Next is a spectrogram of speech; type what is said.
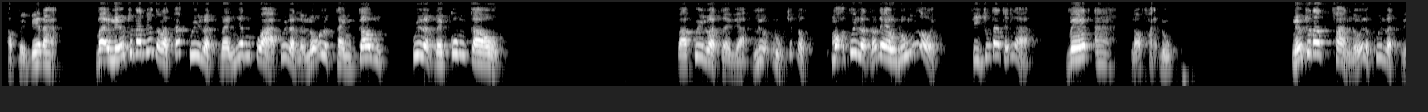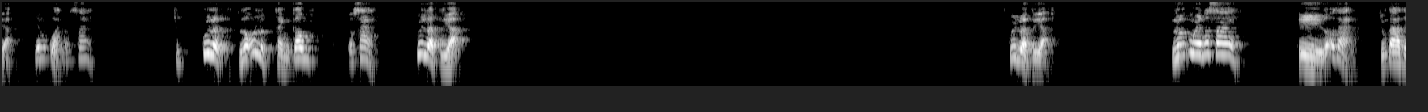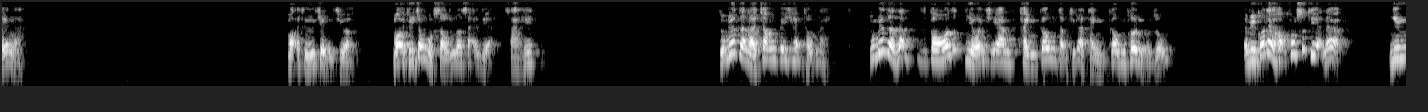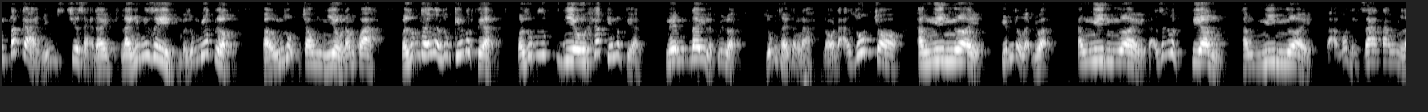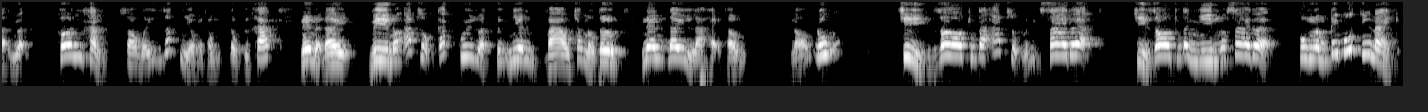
học về viết ạ? Vậy nếu chúng ta biết rằng là các quy luật về nhân quả, quy luật là nỗ lực thành công, quy luật về cung cầu, và quy luật là gì ạ? Lượng đủ chất đủ mọi quy luật nó đều đúng rồi, thì chúng ta thấy là VSA nó phải đúng. Nếu chúng ta phản đối là quy luật gì ạ? Nhân quả nó sai quy luật lỗ lực thành công, nó sai. Quy luật gì ạ? Quy luật gì ạ? Lưỡng nguyên nó sai, thì rõ ràng chúng ta thấy là mọi thứ trên thị trường, mọi thứ trong cuộc sống nó sẽ gì ạ? Sai hết. Dũng biết rằng là trong cái hệ thống này Dũng biết là rất, có rất nhiều anh chị em thành công thậm chí là thành công hơn của Dũng. Tại vì có thể họ không xuất hiện đấy ạ. Nhưng tất cả những chia sẻ đây là những cái gì mà Dũng biết được và ứng dụng trong nhiều năm qua. Và Dũng thấy rằng Dũng kiếm được tiền và Dũng giúp nhiều khác kiếm được tiền. Nên đây là quy luật. Dũng thấy rằng là nó đã giúp cho hàng nghìn người kiếm được lợi nhuận. Hàng nghìn người đã giữ được tiền. Hàng nghìn người đã có thể gia tăng lợi nhuận hơn hẳn so với rất nhiều hệ thống đầu tư khác. Nên ở đây vì nó áp dụng các quy luật tự nhiên vào trong đầu tư nên đây là hệ thống nó đúng. Chỉ do chúng ta áp dụng nó bị sai thôi ạ. Chỉ do chúng ta nhìn nó sai thôi ạ. Cùng là một cái bút như này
